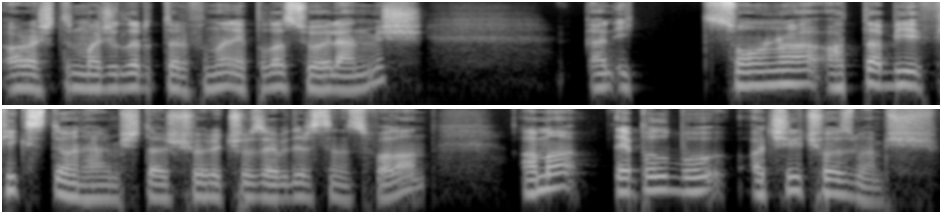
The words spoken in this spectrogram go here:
araştırmacıları tarafından Apple'a söylenmiş. Yani sonra hatta bir fix de önermişler şöyle çözebilirsiniz falan. Ama Apple bu açığı çözmemiş.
